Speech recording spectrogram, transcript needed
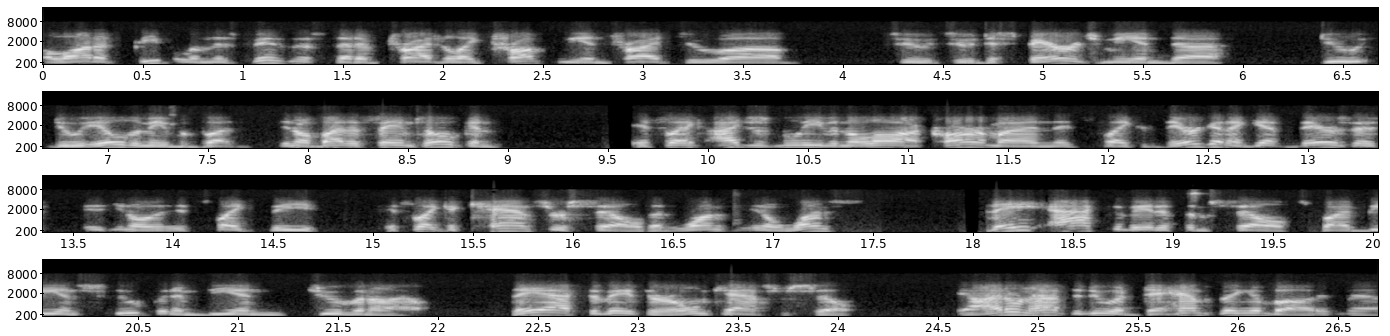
a lot of people in this business that have tried to like trump me and tried to uh, to to disparage me and uh, do do ill to me. But, but you know, by the same token, it's like I just believe in the law of karma, and it's like they're gonna get theirs. You know, it's like the it's like a cancer cell that once you know once they activate it themselves by being stupid and being juvenile, they activate their own cancer cell. I don't have to do a damn thing about it, man.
